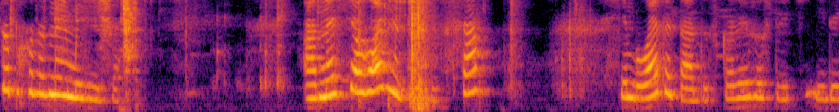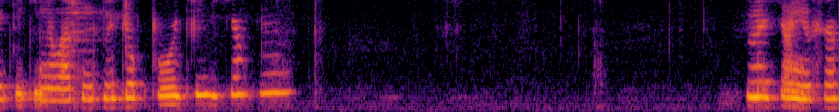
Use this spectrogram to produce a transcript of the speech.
Це походу наймиліше. А на сьогодні друзі, все. Всім бувайте та до скорої зустрічі. І дивіться, який милашний значок получився. На сьогодні все.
